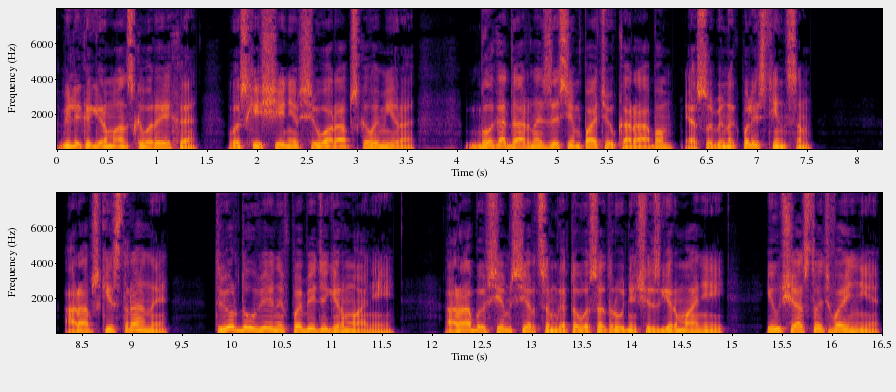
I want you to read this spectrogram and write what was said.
Великогерманского рейха восхищение всего арабского мира, благодарность за симпатию к арабам и особенно к палестинцам. Арабские страны твердо уверены в победе Германии. Арабы всем сердцем готовы сотрудничать с Германией и участвовать в войне,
